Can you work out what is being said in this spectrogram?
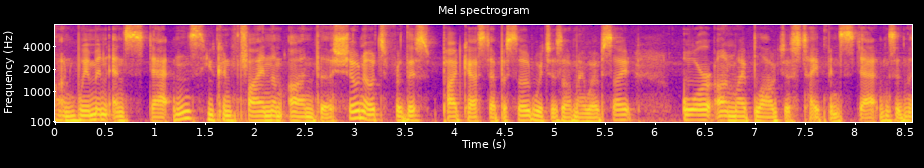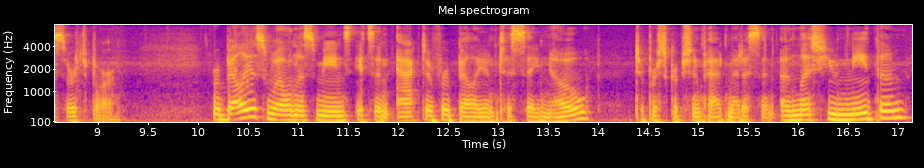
on women and statins. You can find them on the show notes for this podcast episode, which is on my website, or on my blog. Just type in statins in the search bar. Rebellious wellness means it's an act of rebellion to say no to prescription pad medicine unless you need them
